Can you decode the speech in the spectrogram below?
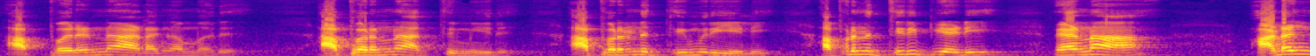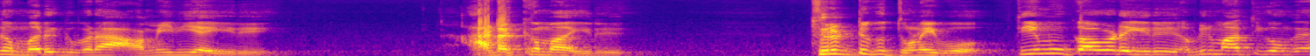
அப்புறம் என்ன அடங்கமரு அப்புறம் என்ன அத்துமீறு? அப்புறம் என்ன திமிரி எலி? அப்புறம் என்ன திருப்பி அடி? வேணா அடங்க மறுக்கு பிற அமைதியாக இரு. அடக்கமாக இரு. திருட்டுக்கு துணை போ. திமுகவோட இரு அப்படின்னு மாற்றிக்கோங்க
